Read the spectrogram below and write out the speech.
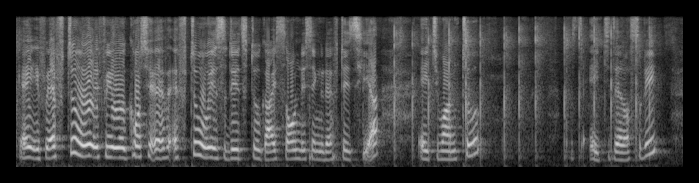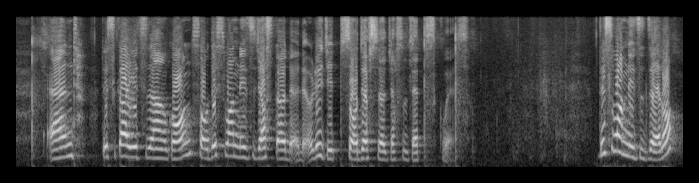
okay, if F2, if you quotient, F2 is these two guys, so only thing left is here, H12, H03, and this guy is now gone, so this one is just a rigid, so just, uh, just z squares. This one is zero.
